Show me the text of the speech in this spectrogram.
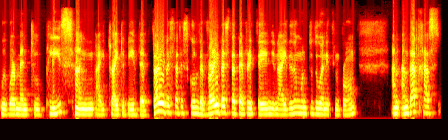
we were meant to please and i tried to be the very best at the school the very best at everything. You know i didn't want to do anything wrong and and that has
